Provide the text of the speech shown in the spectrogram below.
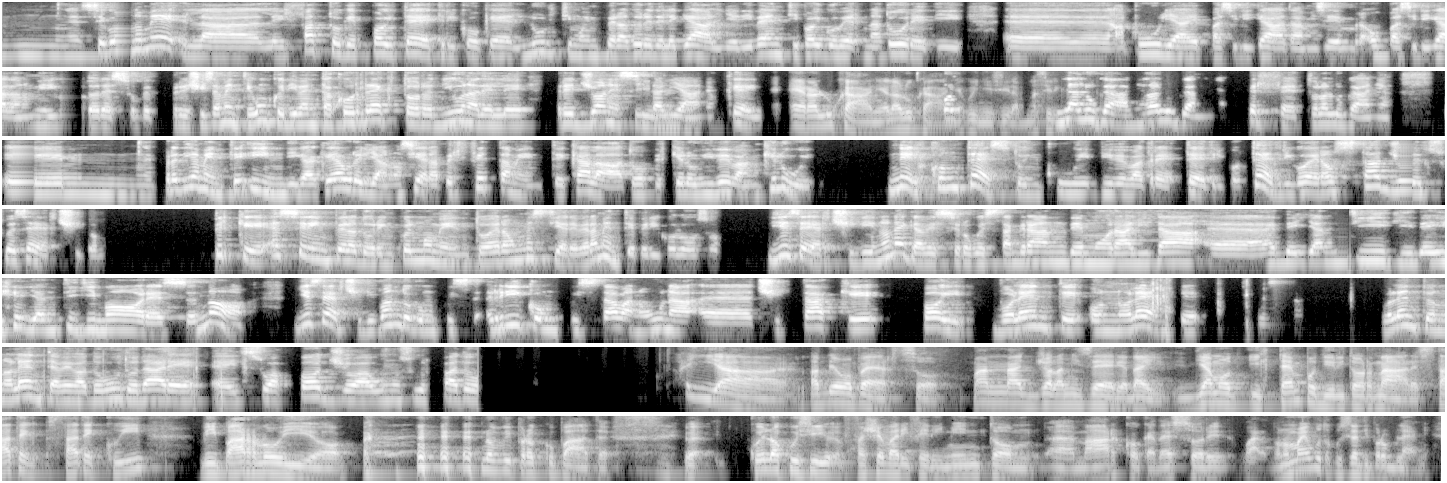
secondo me la, il fatto che poi Tetrico, che è l'ultimo imperatore delle Gallie, diventi poi governatore di eh, Apulia e Basilicata, mi sembra, o Basilicata, non mi ricordo adesso precisamente, comunque diventa corrector di una delle regioni sì, italiane, ok? Era Lucania, la Lucania, quindi sì, la Basilicata. La Lucania, la Lucania. Perfetto, la Lucania. E, ehm, praticamente indica che Aureliano si era perfettamente calato, perché lo viveva anche lui, nel contesto in cui viveva tre, Tetrico. Tetrico era ostaggio del suo esercito, perché essere imperatore in quel momento era un mestiere veramente pericoloso. Gli eserciti non è che avessero questa grande moralità eh, degli antichi, degli antichi mores, no. Gli eserciti quando conquist- riconquistavano una eh, città che poi volente o nolente, volente o nolente aveva dovuto dare eh, il suo appoggio a un usurpatore. Aia, l'abbiamo perso. Mannaggia la miseria, dai, diamo il tempo di ritornare. State, state qui, vi parlo io. non vi preoccupate. Quello a cui si faceva riferimento eh, Marco, che adesso, ri- guarda, non ho mai avuto così tanti problemi,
